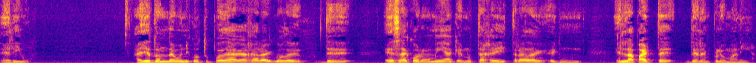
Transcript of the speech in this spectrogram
el IVU. Ahí es donde único tú puedes agarrar algo de, esa economía que no está registrada en, en la parte de la empleomanía.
